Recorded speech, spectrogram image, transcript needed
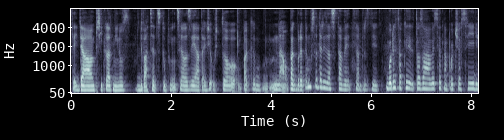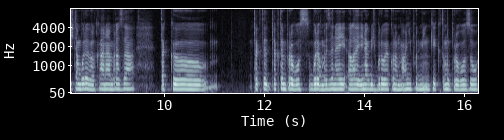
teď dávám příklad minus 20 stupňů Celsia, takže už to pak naopak budete muset tedy zastavit, zabrzdit. Bude taky to záviset na počasí, když tam bude velká námraza, tak eh, tak, te, tak ten provoz bude omezený, ale jinak, když budou jako normální podmínky k tomu provozu,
